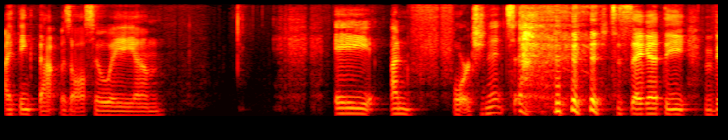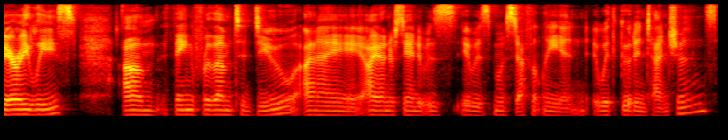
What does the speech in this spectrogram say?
i think that was also a um a unfortunate to say at the very least um thing for them to do and i i understand it was it was most definitely in with good intentions.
